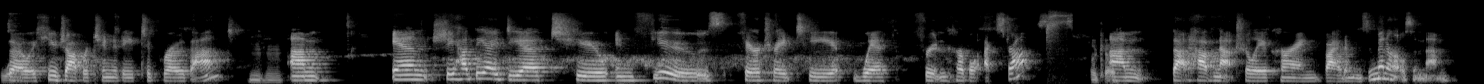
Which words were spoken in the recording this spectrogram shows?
Wow. So a huge opportunity to grow that. Mm-hmm. Um, and she had the idea to infuse fair trade tea with fruit and herbal extracts okay. um, that have naturally occurring vitamins and minerals in them.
